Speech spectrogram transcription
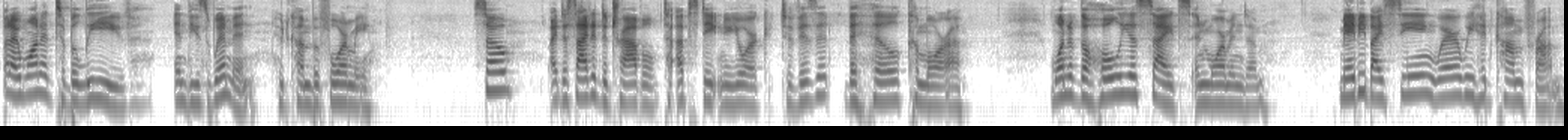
but I wanted to believe in these women who'd come before me. So I decided to travel to upstate New York to visit the Hill Cumorah, one of the holiest sites in Mormondom. Maybe by seeing where we had come from,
